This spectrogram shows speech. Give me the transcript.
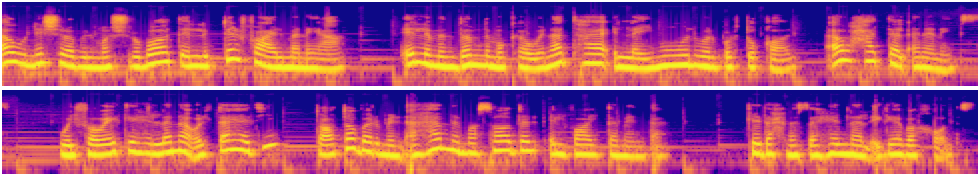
أو نشرب المشروبات اللي بترفع المناعة اللي من ضمن مكوناتها الليمون والبرتقال أو حتى الأناناس. والفواكه اللي أنا قلتها دي تعتبر من أهم مصادر الفيتامين ده. كده إحنا سهلنا الإجابة خالص.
